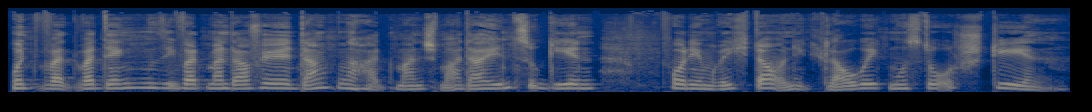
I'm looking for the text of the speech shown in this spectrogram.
und was, denken Sie, was man da für Gedanken hat, manchmal dahin zu gehen vor dem Richter und ich glaube, ich musste auch stehen.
